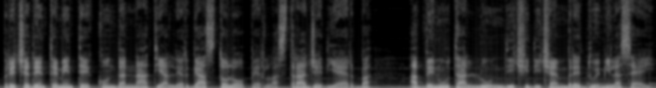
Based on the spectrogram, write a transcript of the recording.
precedentemente condannati all'ergastolo per la strage di Erba avvenuta l'11 dicembre 2006.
